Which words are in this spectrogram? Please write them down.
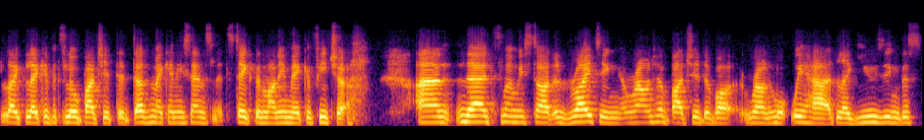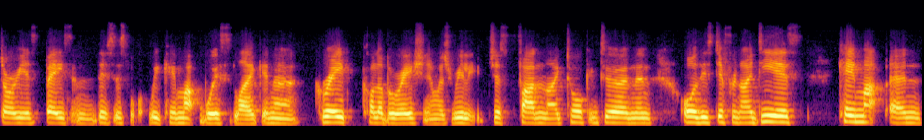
like like if it's low budget that doesn't make any sense. Let's take the money make a feature and that's when we started writing around her budget about around what we had like using the story as base. And this is what we came up with like in a great collaboration. It was really just fun like talking to her. And then all these different ideas came up. And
